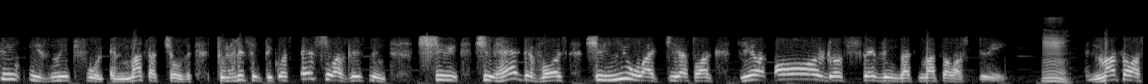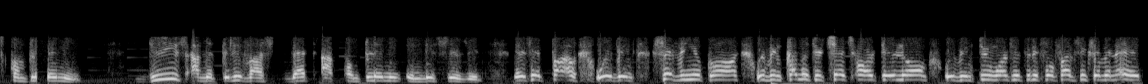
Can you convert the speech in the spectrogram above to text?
thing is needful. And Martha chose to listen because as she was listening, she, she heard the voice. She knew what Jesus wanted. She knew all those savings that Martha was doing. Mm. And Martha was complaining. These are the believers that are complaining in this season. They say, "Pa- We've been serving you, God. We've been coming to church all day long. We've been doing one, two, three, four, five, six, seven, eight.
